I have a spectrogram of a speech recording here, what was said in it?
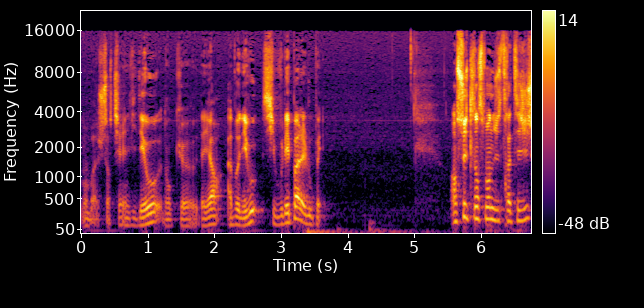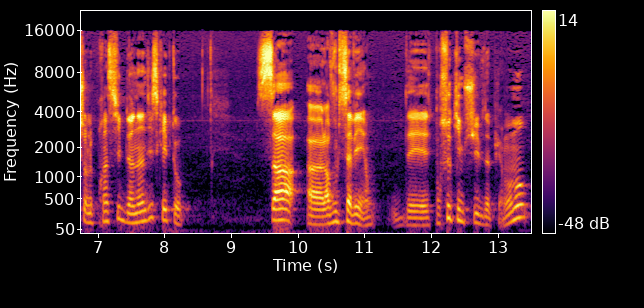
bon bah, je sortirai une vidéo. Donc euh, d'ailleurs, abonnez-vous si vous voulez pas la louper. Ensuite, lancement d'une stratégie sur le principe d'un indice crypto. Ça, euh, alors vous le savez, hein, pour ceux qui me suivent depuis un moment,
